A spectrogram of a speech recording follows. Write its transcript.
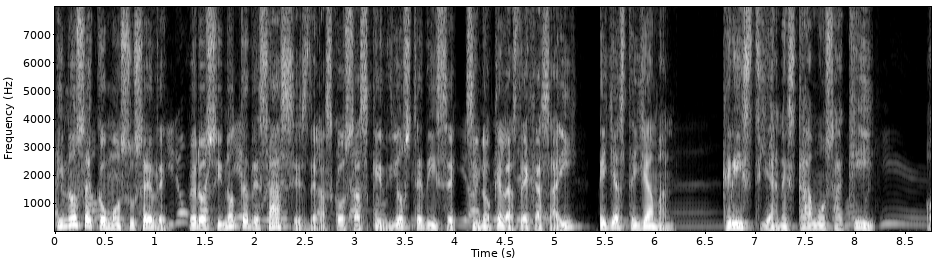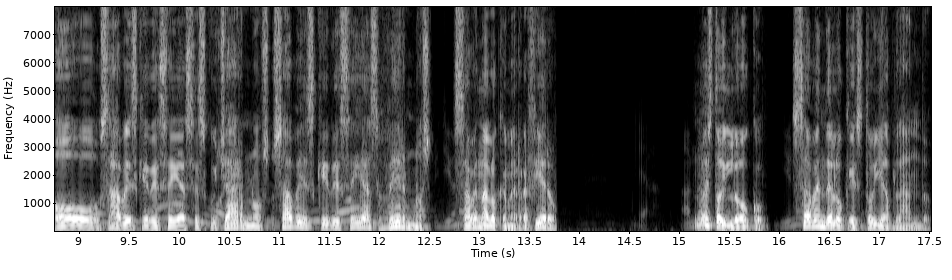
Y no sé cómo sucede, pero si no te deshaces de las cosas que Dios te dice, sino que las dejas ahí, ellas te llaman. Cristian, estamos aquí. Oh, sabes que deseas escucharnos, sabes que deseas vernos. ¿Saben a lo que me refiero? No estoy loco, saben de lo que estoy hablando.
